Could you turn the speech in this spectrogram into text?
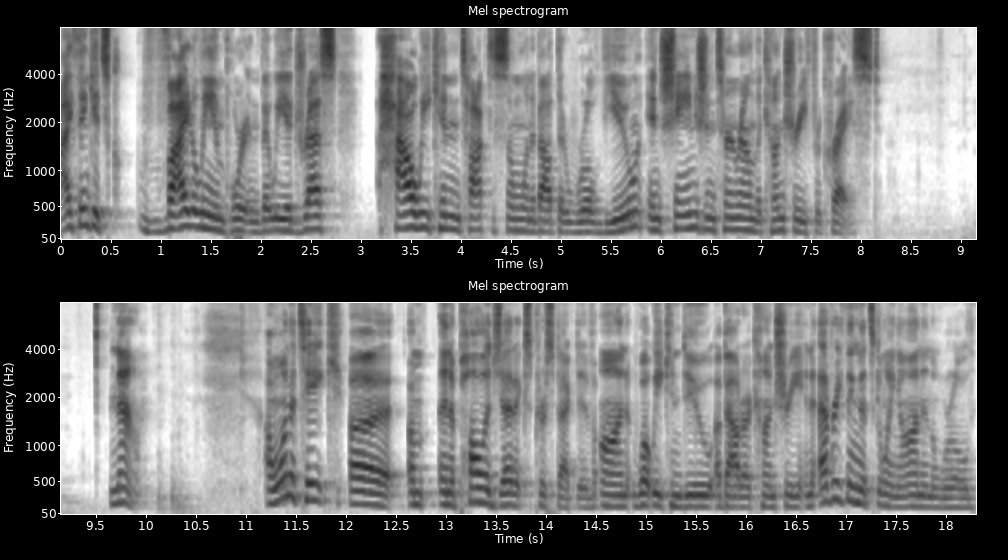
i think it's vitally important that we address how we can talk to someone about their worldview and change and turn around the country for christ. Now I want to take uh, um, an apologetics perspective on what we can do about our country and everything that's going on in the world.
